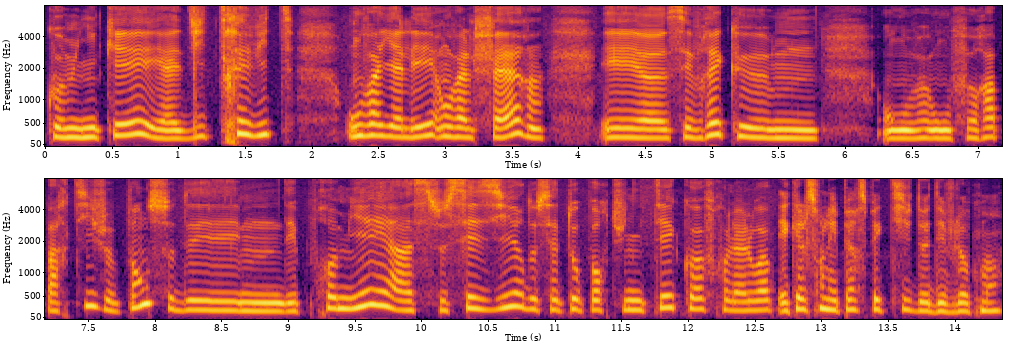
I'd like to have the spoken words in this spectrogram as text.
communiquée et a dit très vite on va y aller, on va le faire. Et euh, c'est vrai que hum, on, fera partie, je pense, des, premiers à se saisir de cette opportunité qu'offre la loi. Et quelles sont les perspectives de développement?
